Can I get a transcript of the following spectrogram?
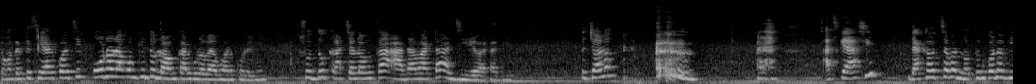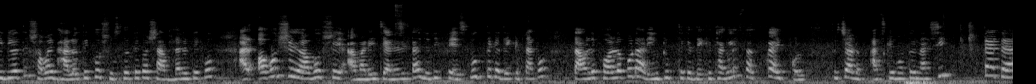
তোমাদেরকে শেয়ার করেছি, কোনো রকম কিন্তু লঙ্কার গুঁড়ো ব্যবহার করিনি। শুধু কাঁচা লঙ্কা, আদা বাটা আর জিরে বাটা দিয়ে। তো চলো, আজকে আসি, দেখা হচ্ছে আবার নতুন কোনো ভিডিওতে। সবাই ভালো থেকো, সুস্থ থেকো, সাবধানে থেকো। আর অবশ্যই অবশ্যই আমার এই চ্যানেলটা যদি ফেসবুক থেকে দেখে থাকো, তাহলে ফলো করো আর ইউটিউব থেকে দেখে থাকলে সাবস্ক্রাইব করো। তো চলো, আজকের মতন আসি। টাটা!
